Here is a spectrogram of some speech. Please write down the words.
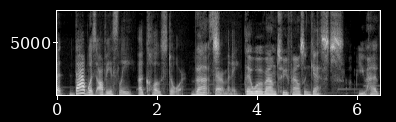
But that was obviously a closed door That ceremony. there were around 2,000 guests. You had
